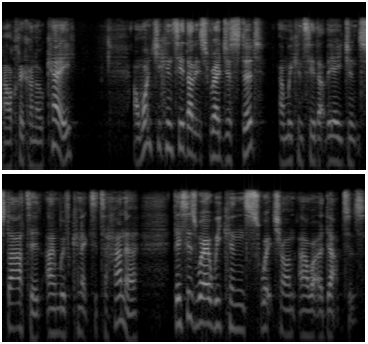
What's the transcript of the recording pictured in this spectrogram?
I'll click on OK. And once you can see that it's registered and we can see that the agent started and we've connected to HANA, this is where we can switch on our adapters.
